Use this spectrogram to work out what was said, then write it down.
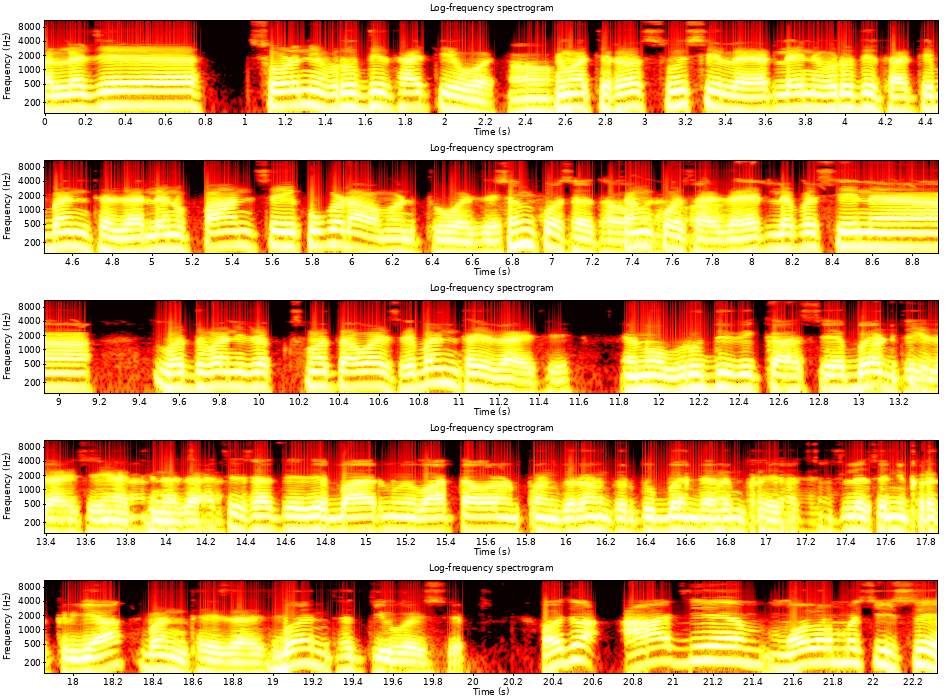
એટલે જે છોડની વૃદ્ધિ થતી હોય એમાંથી રસ શોષી લે એટલે એની વૃદ્ધિ થતી બંધ થઈ જાય એટલે એનું પાન છે એ કુકડાવા માંડતું હોય છે. સંકોચાય થવા સંકોચાઈ જાય એટલે પછી એને વધવાની જે ક્ષમતા હોય છે બંધ થઈ જાય છે. એનો વૃદ્ધિ વિકાસ છે બંધ થઈ જાય છે અહીંયાથી. સાથે સાથે જે બહારનું વાતાવરણ પણ ગ્રહણ કરતું બંધ. સંશ્લેષણની પ્રક્રિયા બંધ થઈ જાય છે. બંધ થતી હોય છે. હવે જો આ જે મોલોમસી છે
